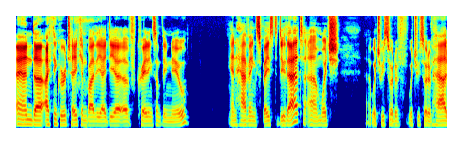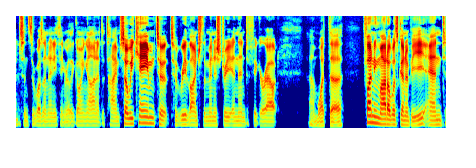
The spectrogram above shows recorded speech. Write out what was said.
and uh, i think we were taken by the idea of creating something new and having space to do that um, which uh, which we sort of which we sort of had since there wasn't anything really going on at the time. So we came to to relaunch the ministry and then to figure out um, what the funding model was going to be. And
